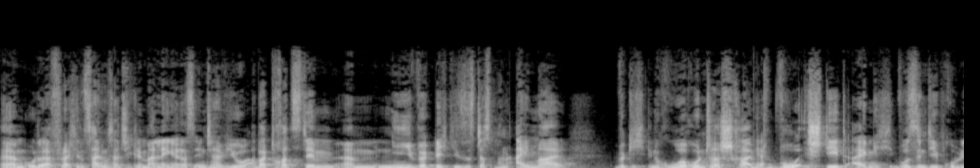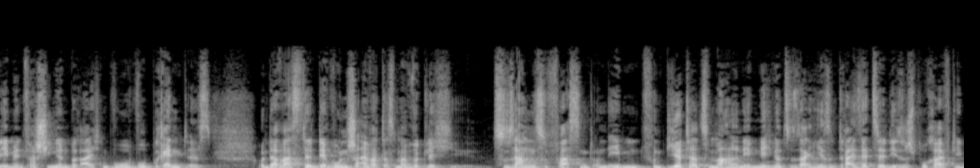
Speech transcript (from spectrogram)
ähm, oder vielleicht in Zeitungsartikeln mal ein längeres Interview, aber trotzdem ähm, nie wirklich dieses, dass man einmal wirklich in Ruhe runterschreibt, ja. wo steht eigentlich, wo sind die Probleme in verschiedenen Bereichen, wo, wo brennt es. Und da war es der, der Wunsch einfach, das mal wirklich zusammenzufassen und eben fundierter zu machen und eben nicht nur zu sagen, hier sind drei Sätze, die sind spruchreif, die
